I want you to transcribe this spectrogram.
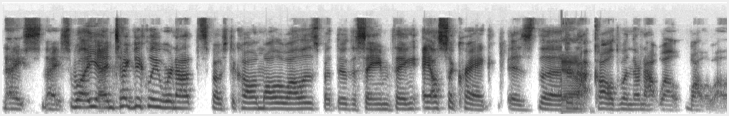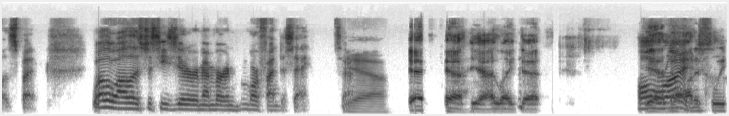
Nice, nice. Well, yeah, and technically we're not supposed to call them Walla Wallas, but they're the same thing. Ailsa Craig is the Yeah. they're not called when they're not well Walla Wallas, but Walla Walla is just easier to remember and more fun to say. So Yeah. Yeah, yeah, I like that. All yeah, right. no, honestly,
